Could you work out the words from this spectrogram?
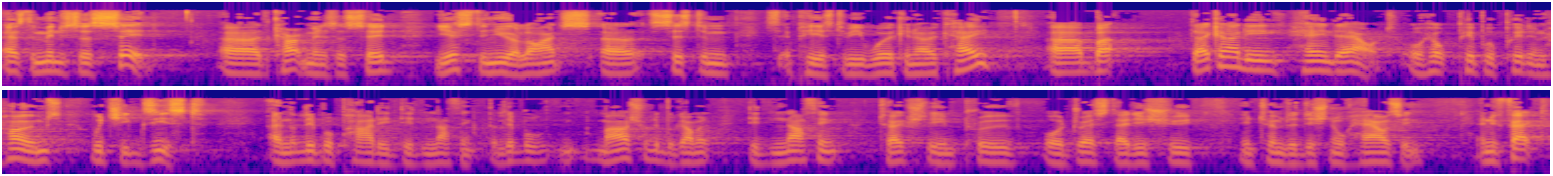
as the Minister said, uh, the current Minister said, yes, the new alliance uh, system appears to be working okay, uh, but they can only hand out or help people put in homes which exist. And the Liberal Party did nothing. The Liberal, Marshall Liberal government did nothing to actually improve or address that issue in terms of additional housing. And in fact,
